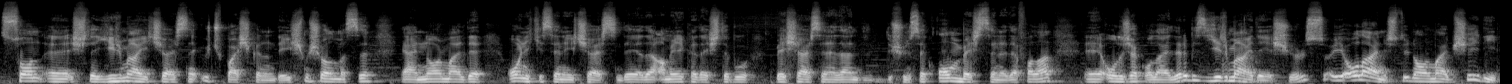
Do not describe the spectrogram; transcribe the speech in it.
son e, işte 20 ay içerisinde 3 başkanın değişmiş olması, yani normalde 12 sene içerisinde ya da Amerika'da işte bu 5'er seneden düşünsek 15 senede falan e, olacak olayları biz 20 ayda yaşıyoruz. E, olağanüstü normal bir şey değil.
